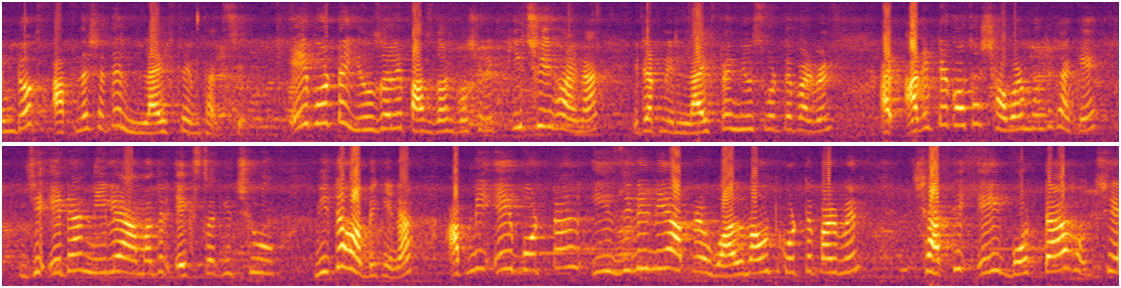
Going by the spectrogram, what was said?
এমডক্স আপনার সাথে লাইফ টাইম থাকছে। এই বোর্ডটা ইউজুয়ালি পাঁচ দশ বছরে কিছুই হয় না, এটা আপনি লাইফ টাইম ইউজ করতে পারবেন। আর আরেকটা কথা সবার মধ্যে থাকে যে এটা নিলে আমাদের এক্সট্রা কিছু নিতে হবে কিনা, আপনি এই বোর্ডটা ইজিলি নিয়ে আপনার ওয়াল মাউন্ট করতে পারবেন। সাথে এই বোর্ডটা হচ্ছে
